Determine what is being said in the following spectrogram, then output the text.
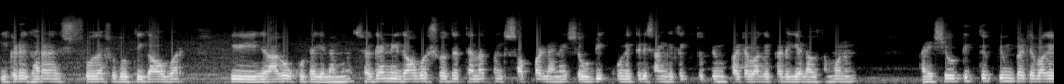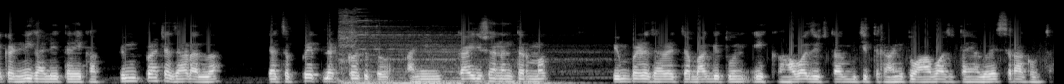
इकडे घरा शोधाशोध होती गावभर. की राघव कुठे गेला म्हणून. सगळ्यांनी गावभर शोधत त्याला पण सापडला नाही. शेवटी कोणीतरी सांगितलं की तो पिंपळाच्या बागेकडे गेला होता म्हणून. आणि शेवटी तो पिंपळाच्या बागेकडे निघाले तर एका पिंपळाच्या झाडाला त्याचं प्रेत लटकत होतं. आणि काही दिवसानंतर मग पिंपळाच्या झाडाच्या बागेतून एक आवाज येत होता विचित्र. आणि तो आवाज होता यावेळेस राघवचा.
